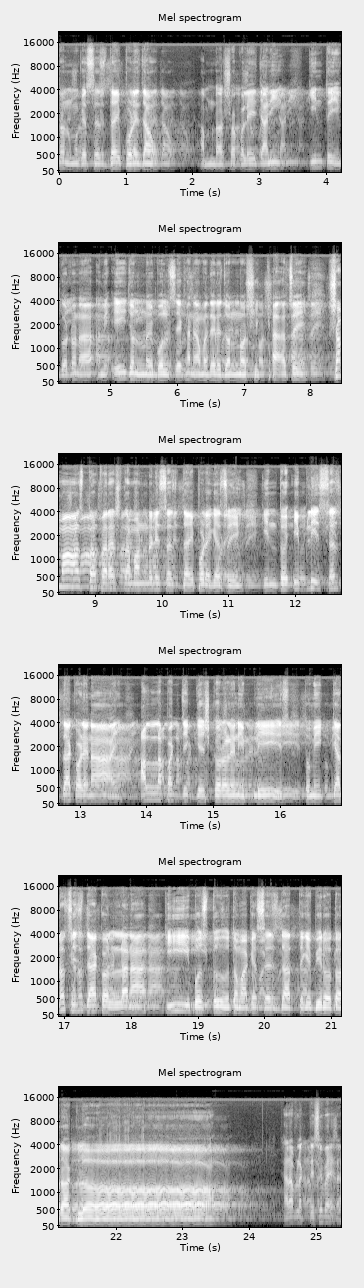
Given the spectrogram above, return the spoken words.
সম্মুখে সেজদায় পড়ে যাও। আমরা সকলেই জানি, কিন্তু এই ঘটনা আমি এই জন্যই বলছি, এখানে আমাদের জন্য শিক্ষা আছে। সমস্ত ফেরেস্তা মন্ডলী সেজদায় পড়ে গেছে, কিন্তু ইবলিস সেজদা করে নাই। আল্লাহ পাক জিজ্ঞেস করলেন, ইবলিস, তুমি কেন সেজদা করলে না? কি বস্তু তোমাকে সেজদার থেকে বিরত রাখল? খারাপ লাগতেছে ভাইরা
